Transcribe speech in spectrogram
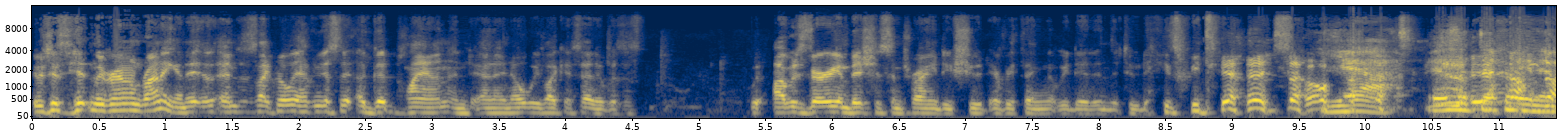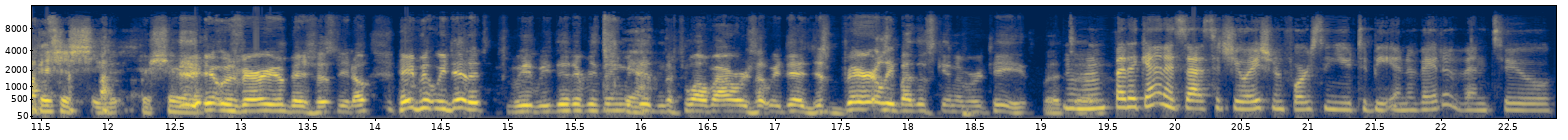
it was just hitting the ground running, and it, and it's like really having just a, good plan. And, and I know we, like I said, it was just I was very ambitious in trying to shoot everything that we did in the two days we did. So Yeah, it was a- definitely an ambitious shoot for sure. it was very ambitious, you know. Hey, but we did it. We, we did everything we Yeah. did in the 12 hours that we did, just barely by the skin of our teeth. But uh, Mhm. But again, it's that situation forcing you to be innovative and to,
